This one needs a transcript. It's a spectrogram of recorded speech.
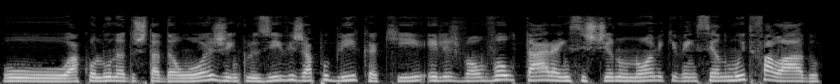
O, a coluna do Estadão hoje, inclusive, já publica que eles vão voltar a insistir no nome que vem sendo muito falado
